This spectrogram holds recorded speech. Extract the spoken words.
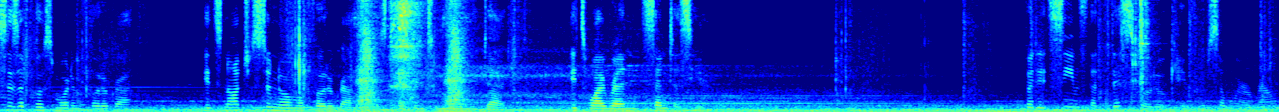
This is a postmortem photograph. It's not just a normal photograph that was taken to mourn the dead. It's why Ren sent us here. But it seems that this photo came from somewhere around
